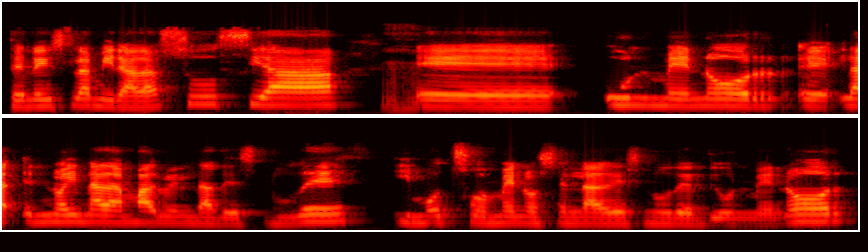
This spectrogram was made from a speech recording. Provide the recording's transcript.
Tenéis la mirada sucia, eh, un menor, eh, la- no hay nada malo en la desnudez y mucho menos en la desnudez de un menor.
